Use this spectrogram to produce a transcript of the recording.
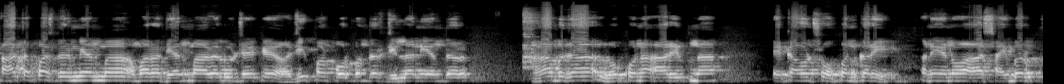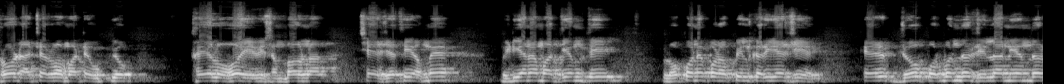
આ તપાસ દરમિયાનમાં અમારા ધ્યાનમાં આવેલું છે કે હજી પણ પોરબંદર જિલ્લાની અંદર ઘણા બધા લોકોના આ રીતના એકાઉન્ટ્સ ઓપન કરી અને એનો આ સાયબર ફ્રોડ આચરવા માટે ઉપયોગ થયેલો હોય એવી સંભાવના છે. જેથી અમે મીડિયાના માધ્યમથી લોકોને પણ અપીલ કરીએ છીએ કે જો પોરબંદર જિલ્લાની અંદર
